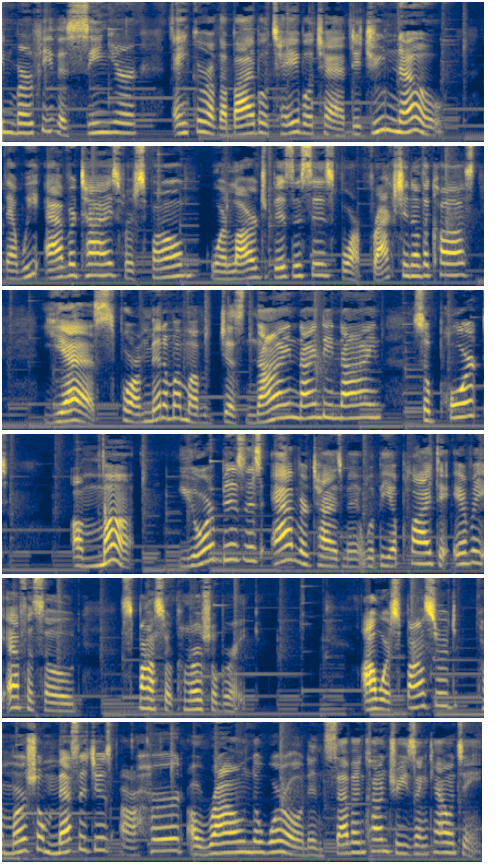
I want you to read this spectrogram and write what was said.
I'm Murphy, the senior anchor of the Bible Table Chat. Did you know that we advertise for small or large businesses for a fraction of the cost? Yes, for a minimum of just $9.99 support a month. Your business advertisement will be applied to every episode sponsored commercial break. Our sponsored commercial messages are heard around the world in seven countries and counting,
